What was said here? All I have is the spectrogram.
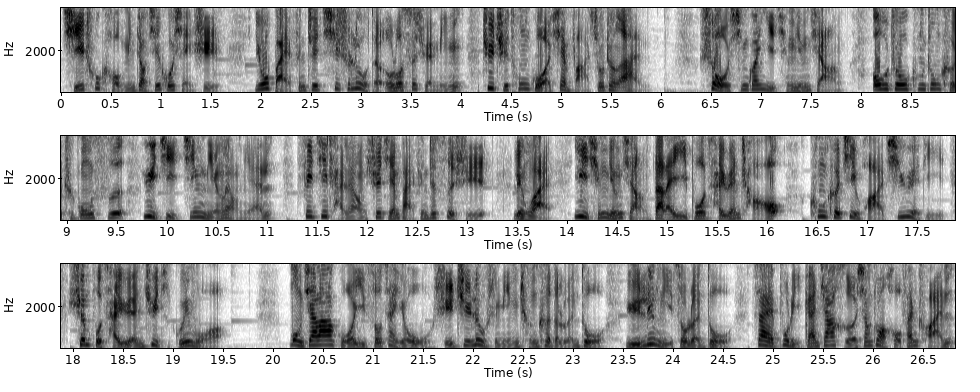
其出口民调结果显示，有百分之七十六的俄罗斯选民支持通过宪法修正案。受新冠疫情影响，欧洲空中客车公司预计今明两年飞机产量削减百分之四十。另外，疫情影响带来一波裁员潮，空客计划七月底宣布裁员具体规模。孟加拉国一艘载有五十至六十名乘客的轮渡与另一艘轮渡在布里甘加河相撞后翻船，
